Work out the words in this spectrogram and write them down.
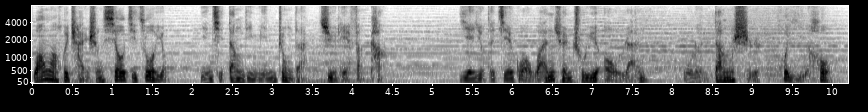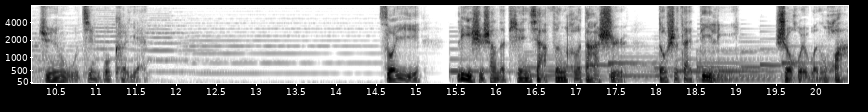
往往会产生消极作用，引起当地民众的剧烈反抗；也有的结果完全出于偶然，无论当时或以后，均无进步可言。所以，历史上的天下分合大势，都是在地理、社会、文化、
